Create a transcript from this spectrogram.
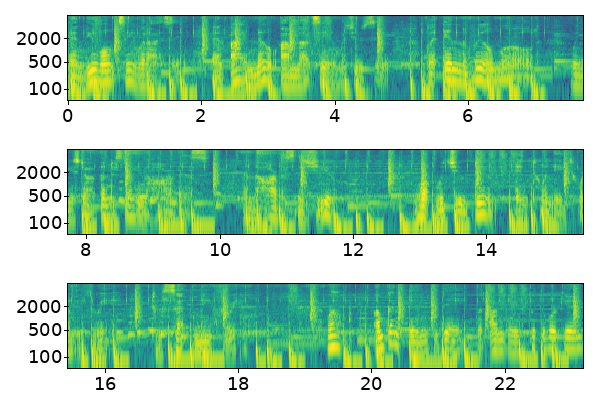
And you won't see what I see. And I know I'm not seeing what you see. But in the real world, when you start understanding the harvest, and the harvest is you, what would you do in 2023 to set me free? Well, I'm going to end today, but I'm going to put the work in.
